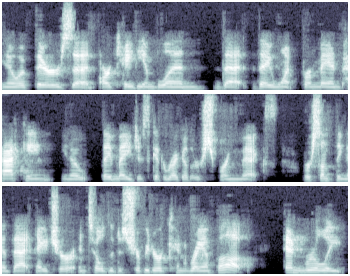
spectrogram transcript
You know, if there's an Arcadian blend that they want from Mann Packing, you know, they may just get a regular spring mix or something of that nature until the distributor can ramp up and really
